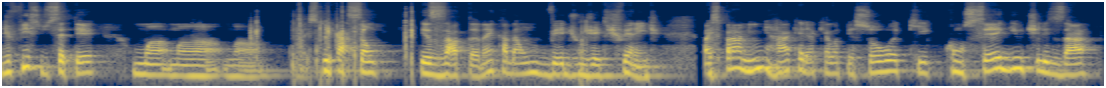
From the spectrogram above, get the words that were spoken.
difícil de você ter uma, uma, uma explicação exata, né? Cada um vê de um jeito diferente. Mas para mim, hacker é aquela pessoa que consegue utilizar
